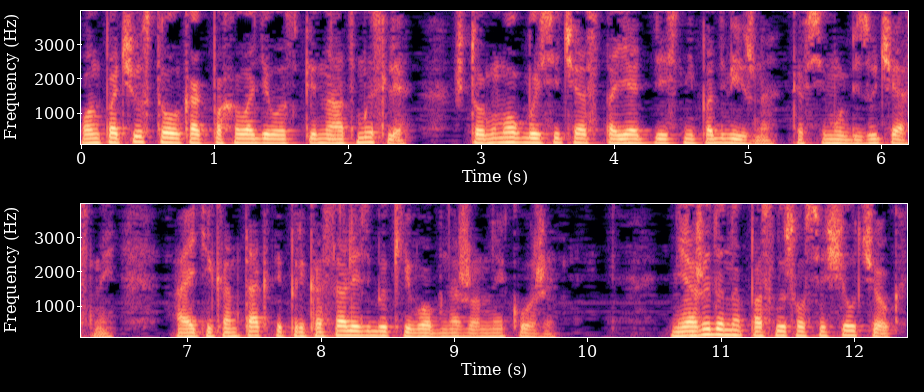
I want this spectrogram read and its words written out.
Он почувствовал, как похолодела спина от мысли, что мог бы сейчас стоять здесь неподвижно, ко всему безучастный, а эти контакты прикасались бы к его обнаженной коже. Неожиданно послышался щелчок,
